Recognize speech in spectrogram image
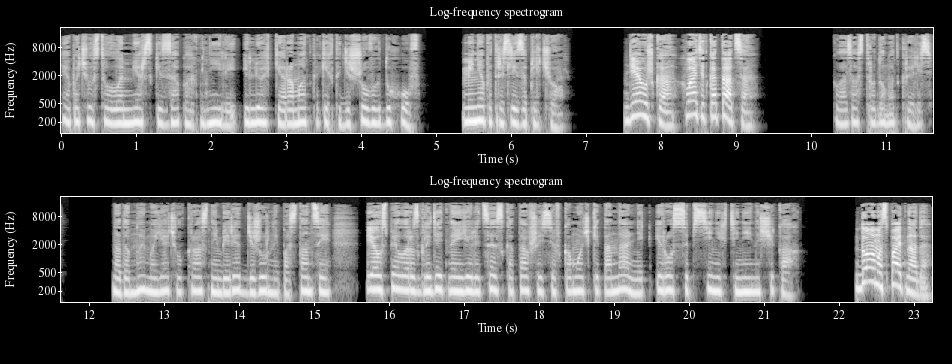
Я почувствовала мерзкий запах гнили и легкий аромат каких-то дешевых духов. Меня потрясли за плечо. «Девушка, хватит кататься!» Глаза с трудом открылись. Надо мной маячил красный берет дежурной по станции, я успела разглядеть на ее лице скатавшийся в комочки тональник и россыпь синих теней на щеках. «Дома спать надо!»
